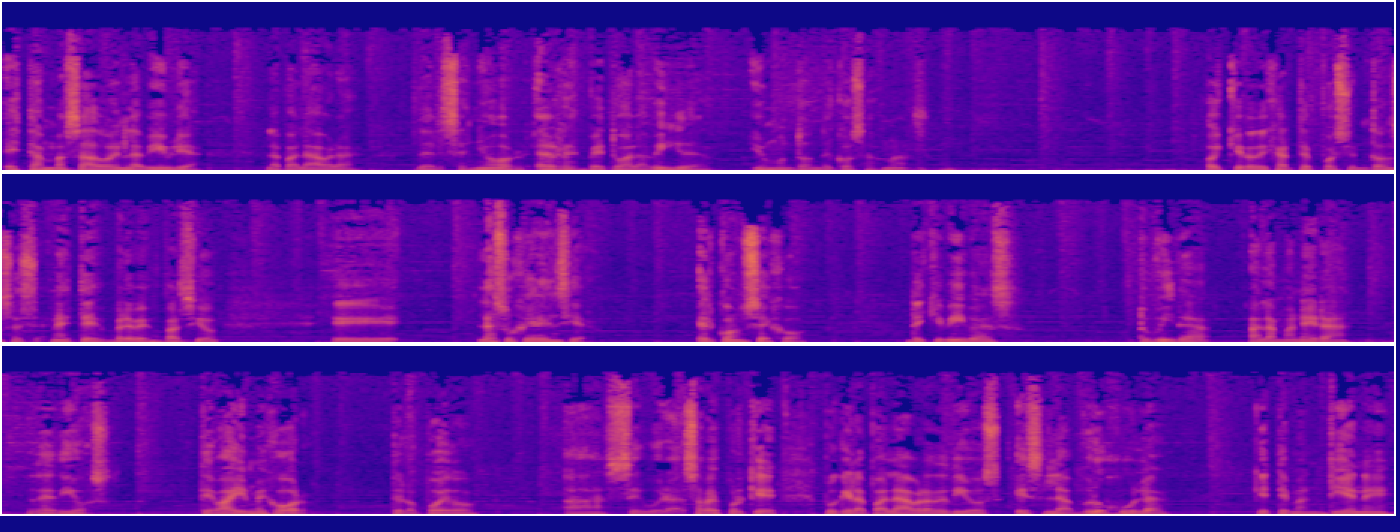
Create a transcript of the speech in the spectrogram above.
están basadas en la Biblia, la palabra del Señor, el respeto a la vida y un montón de cosas más. Hoy quiero dejarte pues entonces en este breve espacio eh, la sugerencia, el consejo de que vivas tu vida a la manera de Dios. Te va a ir mejor, te lo puedo asegurar. ¿Sabes por qué? Porque la palabra de Dios es la brújula que te mantiene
